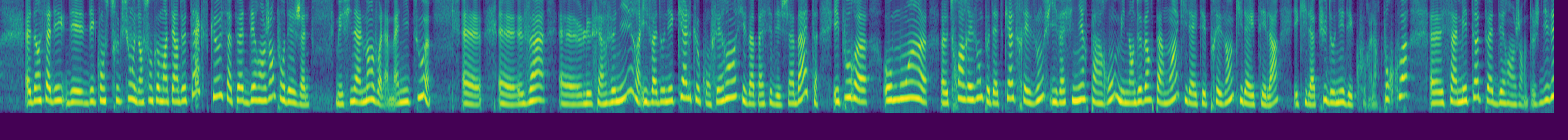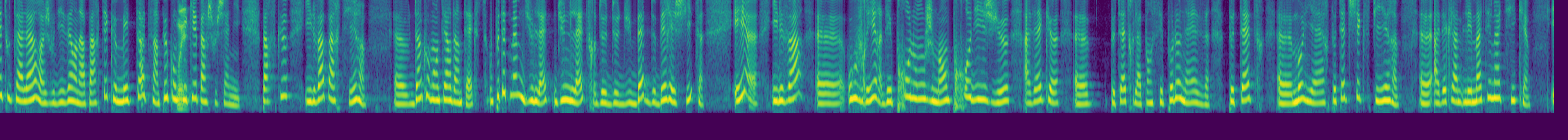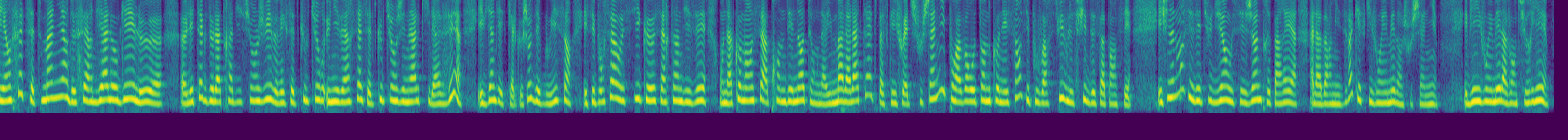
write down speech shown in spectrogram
dans sa déconstruction et dans son commentaire de texte que ça peut être dérangeant pour des jeunes. Mais finalement, voilà, Manitou euh, euh, va le faire venir, il va donner quelques conférences, il va passer des Shabbats, et pour au moins trois raisons, peut-être quatre raisons, il va finir par rond, mais il n'en demeure pas moins qu'il a été présent, qu'il a été là et qu'il a pu donner des cours. Alors pourquoi sa méthode peut être dérangeante? Je disais tout à l'heure, je vous disais en aparté que méthode, c'est un peu compliqué par Chouchani, parce que il va partir d'un commentaire d'un texte, ou peut-être même d'une lettre, de, du bête de Et euh, il va euh, ouvrir des prolongements prodigieux avec euh, peut-être la pensée polonaise, peut-être euh, Molière, peut-être Shakespeare, euh, avec les mathématiques. Et en fait, cette manière de faire dialoguer le, euh, les textes de la tradition juive avec cette culture universelle, cette culture générale qu'il avait, eh bien, d'être quelque chose d'éblouissant. Et c'est pour ça aussi que certains disaient, on a commencé à prendre des notes et on a eu mal à la tête, parce qu'il faut être chouchani pour avoir autant de connaissances et pouvoir suivre le fil de sa pensée. Et finalement, ces étudiants ou ces jeunes préparés à, la bar mitzvah, qu'est-ce qu'ils vont aimer dans Chouchani? Eh bien, ils vont aimer l'aventurier.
